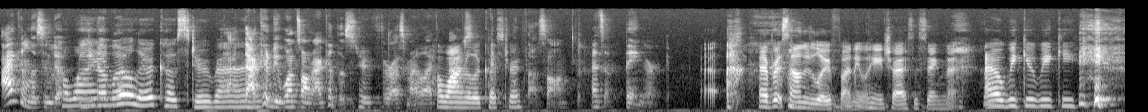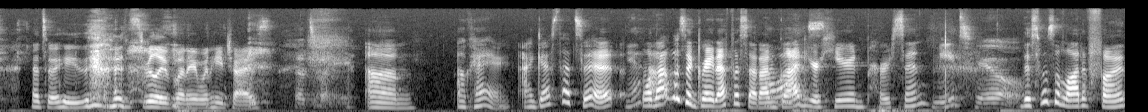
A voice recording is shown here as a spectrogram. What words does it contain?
I can listen to. Hawaiian you know what? roller coaster ride. That could be one song I could listen to for the rest of my life. Hawaiian roller coaster. love That song. That's a banger. Everett sounds really funny when he tries to sing that. Oh, wiki wiki. That's what he's. it's really funny when he tries. That's funny. Um, okay, I guess that's it. Yeah. Well, that was a great episode. I'm That glad was. you're here in person. Me too. This was a lot of fun.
